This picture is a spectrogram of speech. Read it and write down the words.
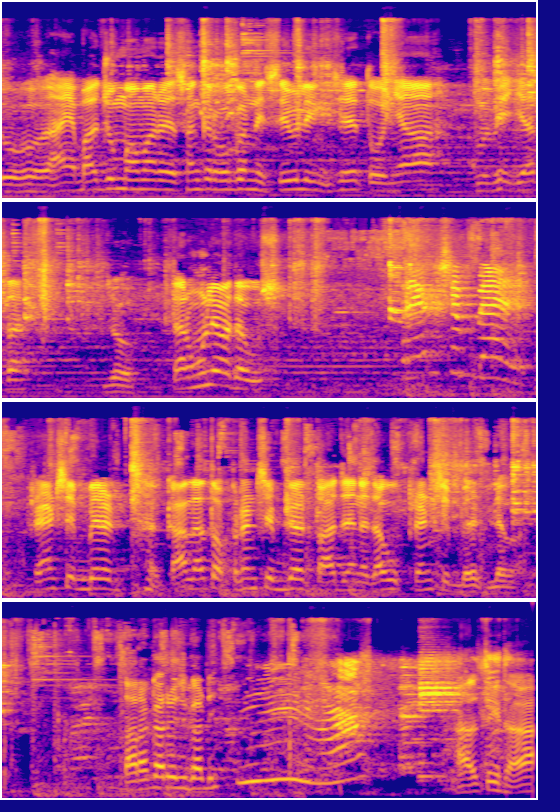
તો અહીંયા બાજુમાં અમારે શંકર ભગવાનની શિવલિંગ છે. તો ત્યાં અમે બે ગયા હતા. જો તારે હું લેવા Friendship ફ્રેન્ડશિપ બેલ્ટ કાલે હતો ફ્રેન્ડશિપ બેલ્ટ તો આજે એને જવું ફ્રેન્ડશિપ બેલ્ટ લેવા. તારા કરવી જ ગાડી Hmm, હા. હાલતી થા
